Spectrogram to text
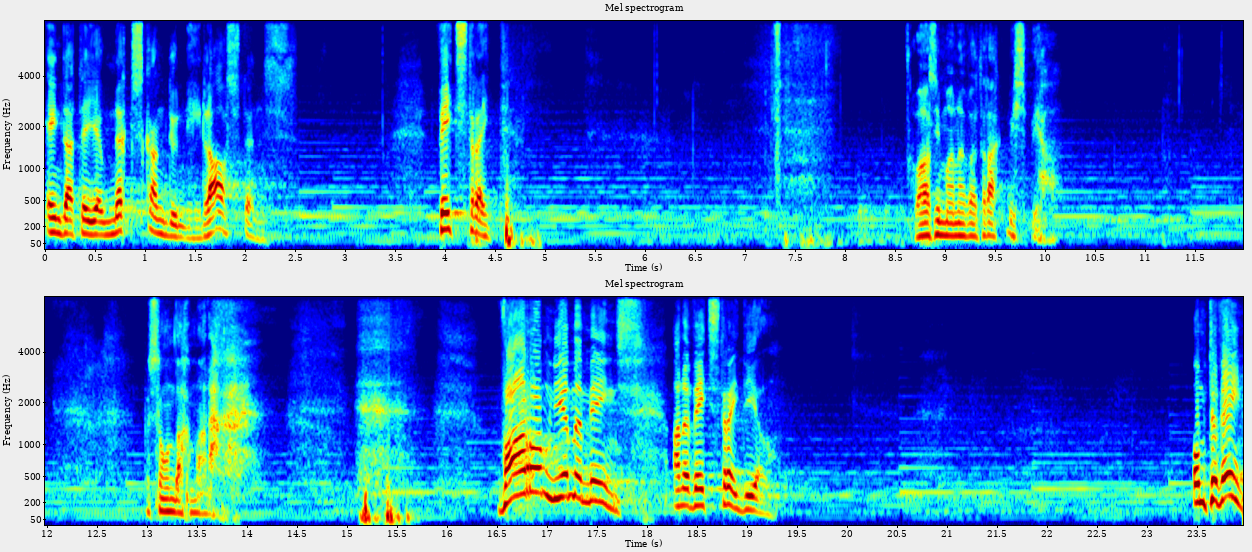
en dat hy jou niks kan doen nie. Laastens wedstryd Waar is die manne wat rugby speel? Op Sondagmiddag. Waarom neem 'n mens aan 'n wedstryd deel? Om te wen.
